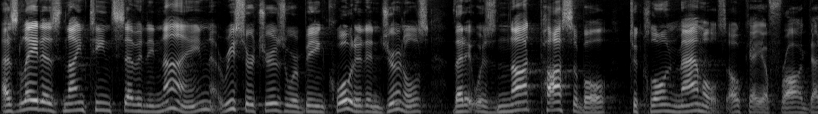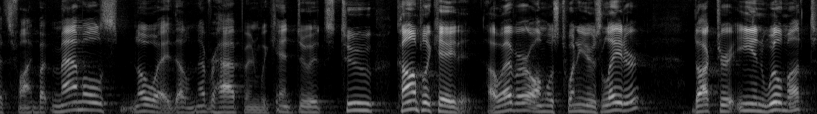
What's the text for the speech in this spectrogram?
As late as 1979, researchers were being quoted in journals that it was not possible to clone mammals. Okay, a frog, that's fine, but mammals, no way, that'll never happen, we can't do it, it's too complicated. However, almost 20 years later, Dr. Ian Wilmut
